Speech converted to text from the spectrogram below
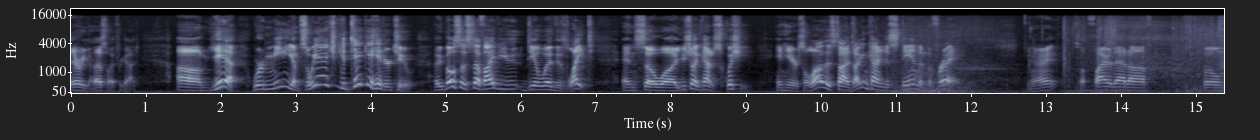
there we go. That's what I forgot. Um, yeah, we're medium, so we actually can take a hit or two. I mean, most of the stuff I do, deal with is light, and so uh, usually I'm kind of squishy in here. So a lot of those times I can kind of just stand in the fray. All right, so I'll fire that off. Boom.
